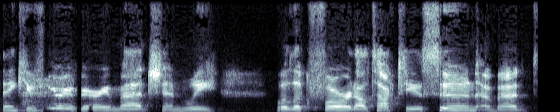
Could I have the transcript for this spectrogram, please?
Thank you very, very much. And we will look forward. I'll talk to you soon about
